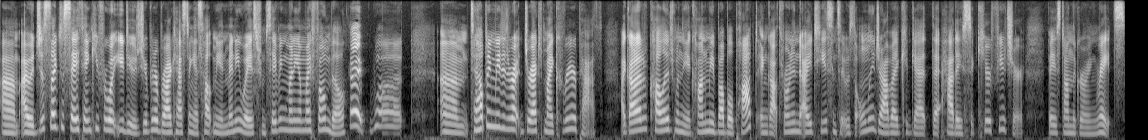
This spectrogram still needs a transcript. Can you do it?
Um, I would just like to say thank you for what you do. Jupiter Broadcasting has helped me in many ways, from saving money on my phone bill. Hey, What? Um, to helping me to dire- direct my career path. I got out of college when the economy bubble popped and got thrown into IT since it was the only job I could get that had a secure future based on the growing rates.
